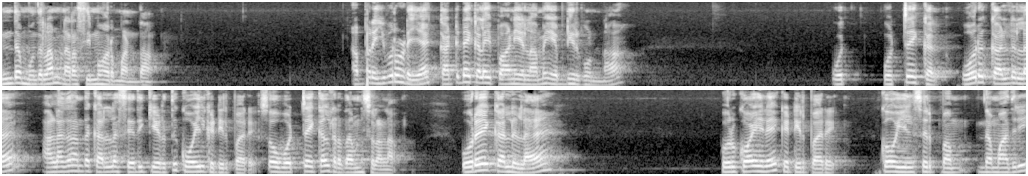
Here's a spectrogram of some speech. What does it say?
இந்த முதலாம் நரசிம்மவர்மன் தான். அப்புறம் இவருடைய கட்டிடக்கலை பாணி எல்லாமே எப்படி இருக்கும்னா ஒத் ஒற்றைக்கல் ஒரு கல்லில் அழகாக அந்த கல்லை செதுக்கி எடுத்து கோயில் கட்டியிருப்பார். ஸோ ஒற்றைக்கல் ரதம்னு சொல்லலாம். ஒரே கல்லில் ஒரு கோயிலே கட்டியிருப்பார். கோயில் சிற்பம் இந்த மாதிரி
